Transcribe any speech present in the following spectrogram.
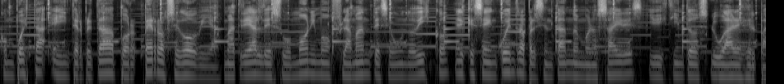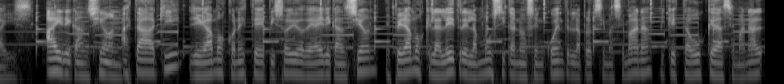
compuesta e interpretada por Perro Segovia, material de su homónimo flamante segundo disco, el que se encuentra presentando en Buenos Aires y distintos lugares del país. Aire Canción. Hasta aquí llegamos con este episodio de Aire Canción. Esperamos que la letra y la música nos encuentren la próxima semana y que esta búsqueda semanal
